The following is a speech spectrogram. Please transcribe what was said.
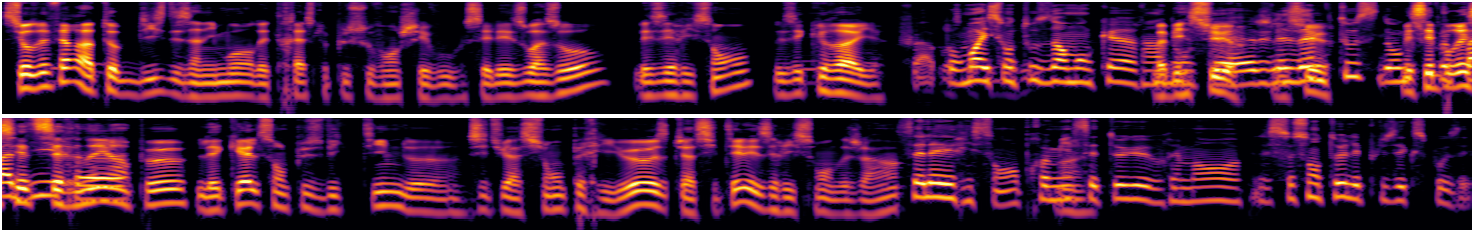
Si on devait faire un top 10 des animaux en détresse le plus souvent chez vous, c'est les oiseaux, les hérissons, les écureuils. Enfin, pour moi, ils sont tous dans mon cœur. hein, Bah, bien donc, sûr, euh, je bien les aime sûr. tous, donc. Mais c'est pour essayer de cerner euh, un peu lesquels sont le plus victimes de situations périlleuses. Tu as cité les hérissons déjà. hein. C'est les hérissons. En premier, Ouais. c'est eux vraiment. Ce sont eux les plus exposés.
